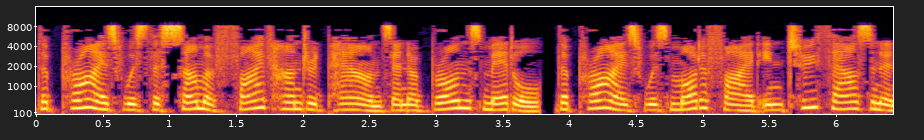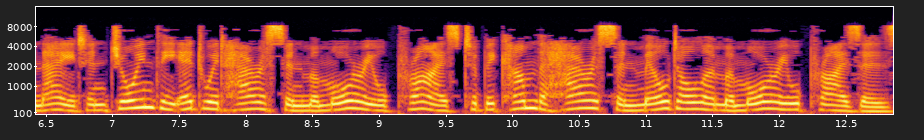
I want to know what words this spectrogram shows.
The prize was the sum of £500 and a bronze medal. The prize was modified in 2008 and joined the Edward Harrison Memorial Prize to become the Harrison Meldola Memorial Prizes.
